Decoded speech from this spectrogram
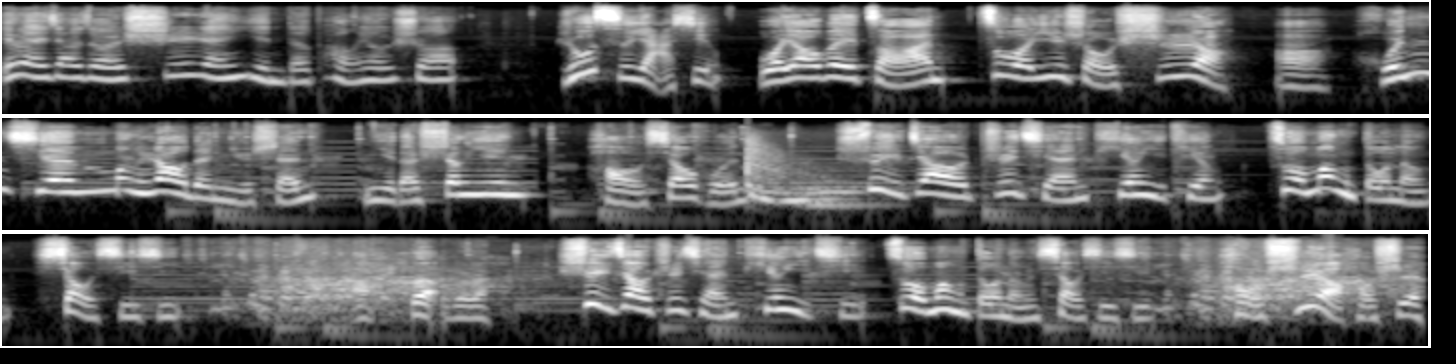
一位叫做诗人尹的朋友说：“如此雅兴，我要为早安做一首诗啊啊！”魂牵梦绕的女神，你的声音好销魂，睡觉之前听一听，做梦都能笑嘻嘻。啊，不不是不，睡觉之前听一期，做梦都能笑嘻嘻。好诗啊，好诗！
